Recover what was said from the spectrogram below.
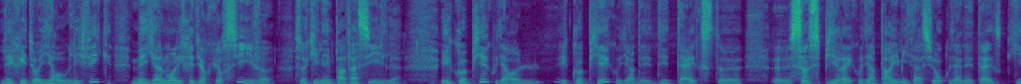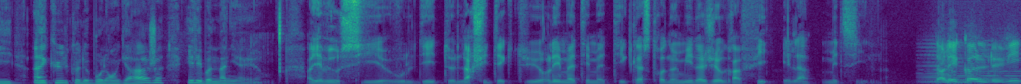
l'écriture hiéroglyphique, mais également l'écriture cursive, ce qui n'est pas facile et copier, dire, et copier dire, des, textes, euh, euh, s'inspirer dire, par imitation, dire, des textes qui inculquent le beau langage et les bonnes manières. il y avait aussi, euh, vous le dites, l'architecture, les mathématiques, l'astronomie, la géographie et la médecine. Dans l'école de vie,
